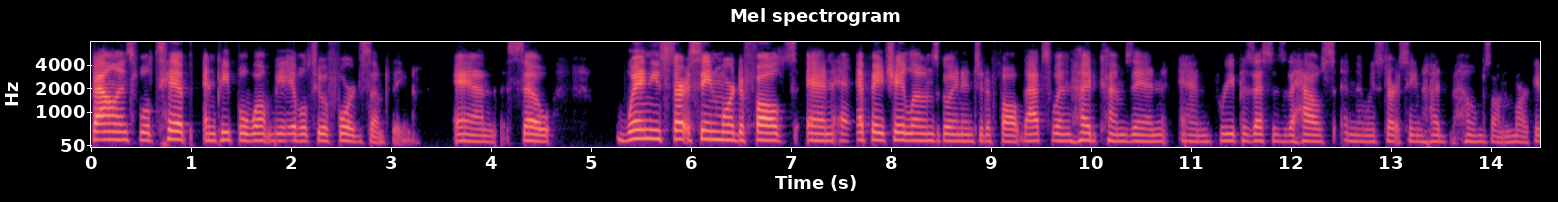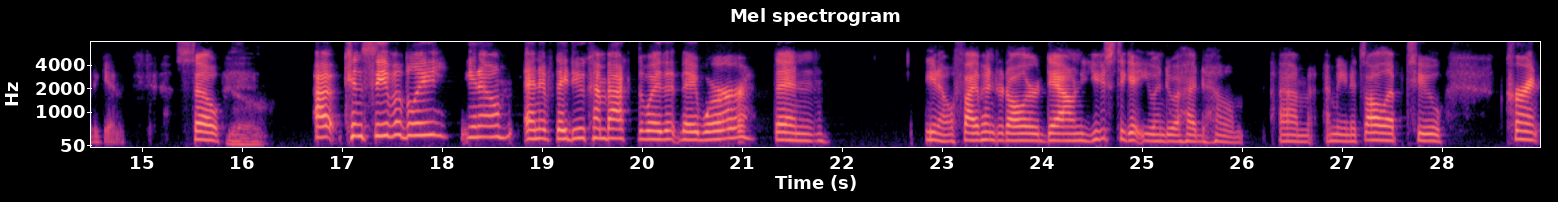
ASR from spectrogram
balance will tip and people won't be able to afford something and so when you start seeing more defaults and FHA loans going into default, that's when HUD comes in and repossesses the house, and then we start seeing HUD homes on the market again. So, Yeah. uh, conceivably, you know, and if they do come back the way that they were, then you know, five hundred dollar down used to get you into a HUD home. Um, I mean, it's all up to current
